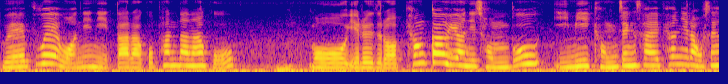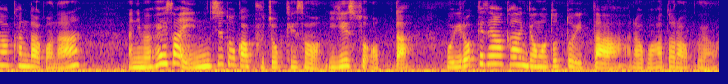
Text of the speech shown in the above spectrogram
외부의 원인이 있다라고 판단하고 뭐 예를 들어 평가위원이 전부 이미 경쟁사의 편이라고 생각한다거나 아니면 회사 인지도가 부족해서 이길 수 없다 뭐 이렇게 생각하는 경우도 또 있다라고 하더라고요.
